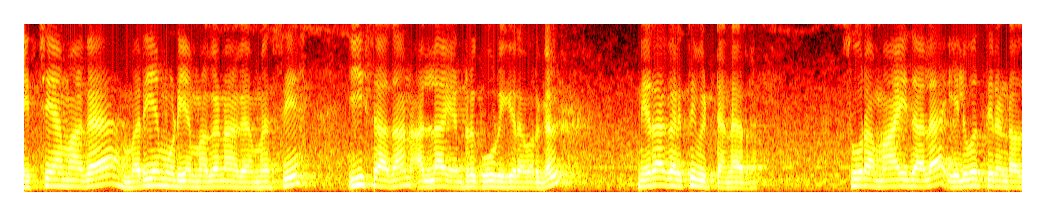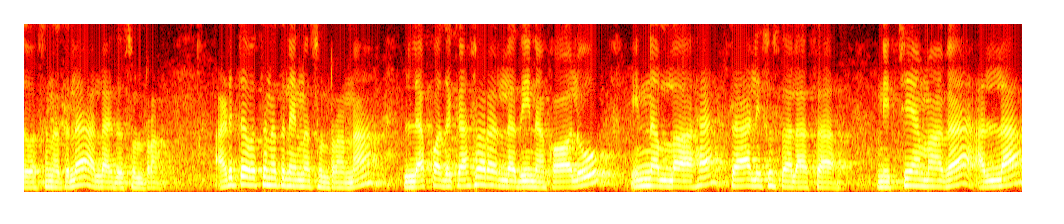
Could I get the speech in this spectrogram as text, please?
நிச்சயமாக மரியமுடைய மகனாக மசி ஈசா தான் அல்லாஹ் என்று கூறுகிறவர்கள் நிராகரித்து விட்டனர். சூரா மாயிதால எழுபத்தி ரெண்டாவது வசனத்தில் அல்லாஹ் இதை சொல்கிறான் அடுத்த வசனத்தில் என்ன சொல்கிறான்னா லப்பது கஃபர் அல்லதீன காலு இன்னல்லாஹ சாலிசு சலாசா. நிச்சயமாக அல்லாஹ்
